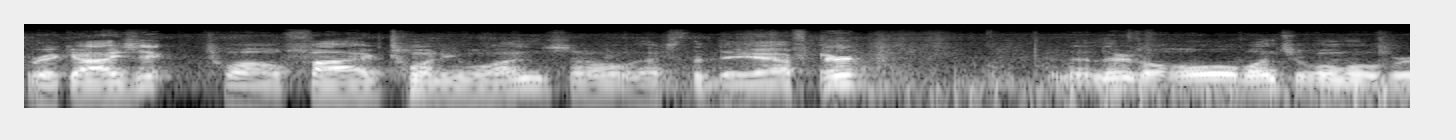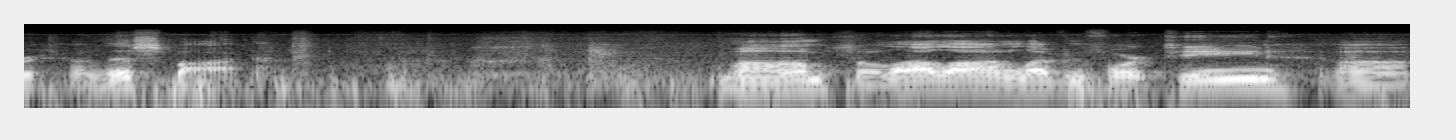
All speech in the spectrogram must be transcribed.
Rick Isaac 12-5-21, so that's the day after. And then there's a whole bunch of them over on this spot. Mom, so Lala on 11-14. Uh,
